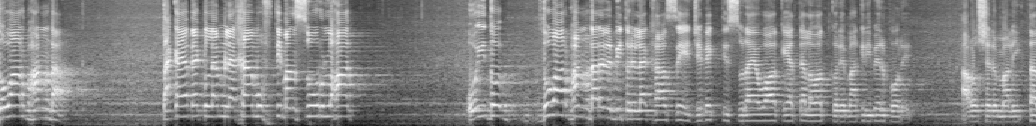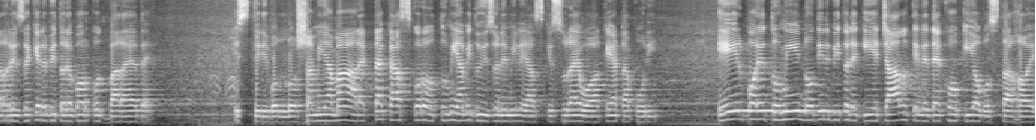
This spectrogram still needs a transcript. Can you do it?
দোয়ার ভান্ডার তাকায় দেখলাম লেখা মুফতি মানসুরুল হক। ওই দোয়ার ভান্ডারের ভিতরে লেখা আছে, যে ব্যক্তি সুরায় ওয়াকে তেলাওয়াত করে মাগরিবের পরে আরশের মালিক তার রেজেকের ভিতরে বরকত বাড়ায় দেয়। স্ত্রী বলল, স্বামী আমার, একটা কাজ করো, তুমি আমি দুইজনে মিলে আজকে সুরায় ওয়াকেয়াটা পড়ি। এরপরে তুমি নদীর ভিতরে গিয়ে জাল টেনে দেখো কি অবস্থা হয়।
